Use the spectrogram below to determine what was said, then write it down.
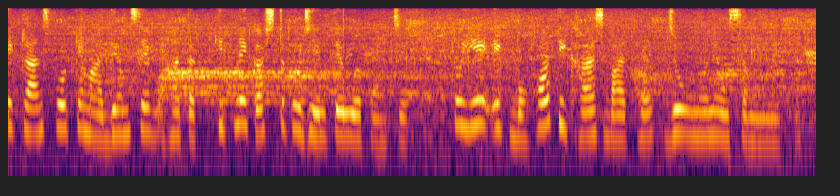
एक ट्रांसपोर्ट के माध्यम से वहाँ तक कितने कष्ट को झेलते हुए पहुँचे। तो ये एक बहुत ही खास बात है जो उन्होंने उस समय में की।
